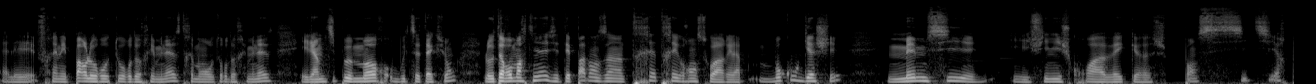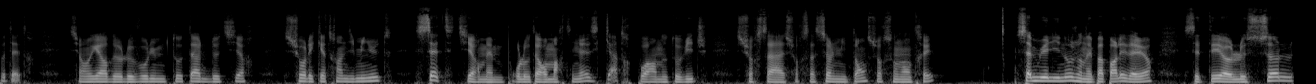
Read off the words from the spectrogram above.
elle est freinée par le retour de Jiménez, très bon retour de Jiménez, et il est un petit peu mort au bout de cette action. Lautaro Martinez n'était pas dans un très très grand soir, il a beaucoup gâché, même si il finit, je crois, avec, euh, je pense, 6 tirs peut-être. Si on regarde le volume total de tirs sur les 90 minutes, 7 tirs même pour Lautaro Martinez, 4 pour Arnautovic sur sa, sur sa seule mi-temps, sur son entrée. Samuel Hino, j'en ai pas parlé d'ailleurs, c'était euh, le seul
